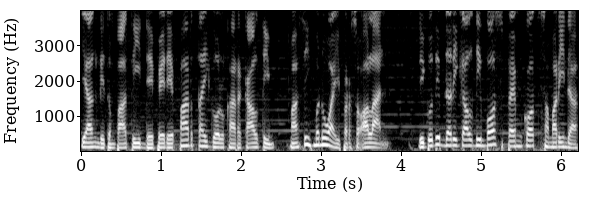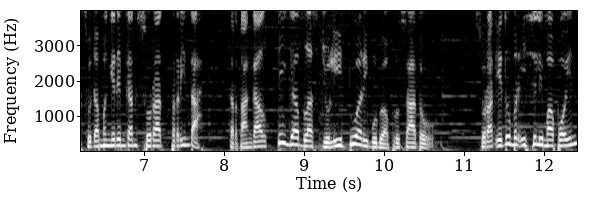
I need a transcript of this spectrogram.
yang ditempati DPD Partai Golkar Kaltim masih menuai persoalan. Dikutip dari Kaltim Pos, Pemkot Samarinda sudah mengirimkan surat perintah tertanggal 13 Juli 2021. Surat itu berisi lima poin,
